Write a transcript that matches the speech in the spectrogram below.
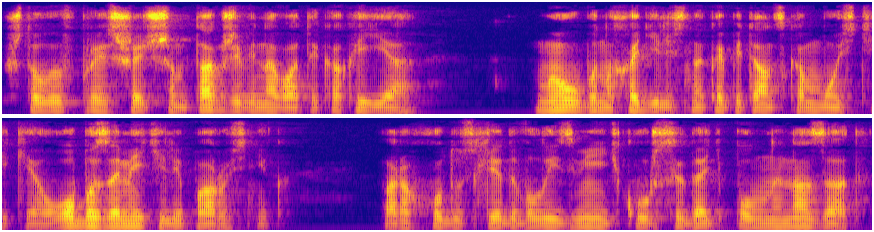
что вы в происшедшем так же виноваты, как и я. Мы оба находились на капитанском мостике, а оба заметили парусник. Пароходу следовало изменить курс и дать полный назад.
